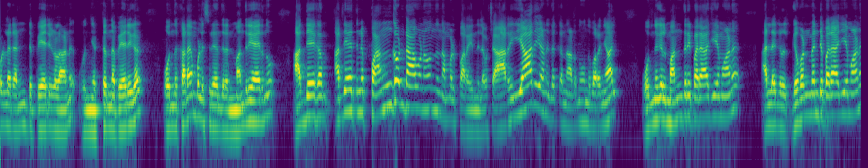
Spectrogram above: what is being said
ഉള്ള രണ്ട് പേരുകളാണ്. ഞെട്ടുന്ന പേരുകൾ ഒന്ന് കടമ്പള്ളി സുരേന്ദ്രൻ മന്ത്രിയായിരുന്നു. അദ്ദേഹം അദ്ദേഹത്തിന് പങ്കുണ്ടാവണമെന്ന് നമ്മൾ പറയുന്നില്ല. പക്ഷെ അറിയാതെയാണ് ഇതൊക്കെ നടന്നു എന്ന് പറഞ്ഞാൽ ഒന്നുകിൽ മന്ത്രി പരാജയമാണ് അല്ലെങ്കിൽ ഗവൺമെന്റ് പരാജയമാണ്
